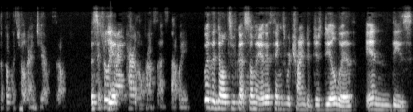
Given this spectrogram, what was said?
the book with children too. So it's really Yeah. a parallel process that way. with adults, we've got so many other things we're trying to just deal with in these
